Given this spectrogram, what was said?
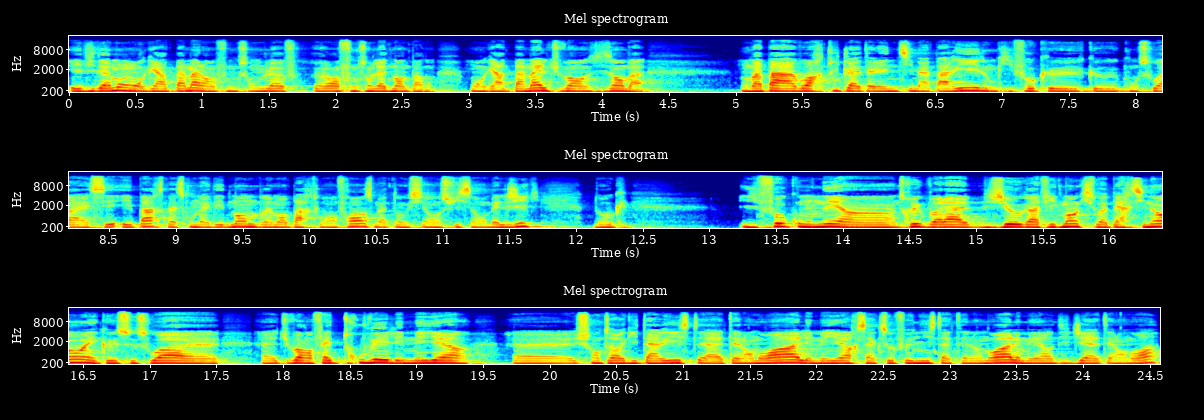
évidemment, on regarde pas mal en fonction de l'offre, euh, en fonction de la demande, pardon. On regarde pas mal, tu vois, en se disant bah on va pas avoir toute la talent team à Paris, donc il faut que qu'on soit assez éparse parce qu'on a des demandes vraiment partout en France, maintenant aussi en Suisse et en Belgique. Donc il faut qu'on ait un truc voilà géographiquement qui soit pertinent et que ce soit euh, euh, tu vois en fait trouver les meilleurs euh, chanteurs guitaristes à tel endroit, les meilleurs saxophonistes à tel endroit, les meilleurs DJ à tel endroit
